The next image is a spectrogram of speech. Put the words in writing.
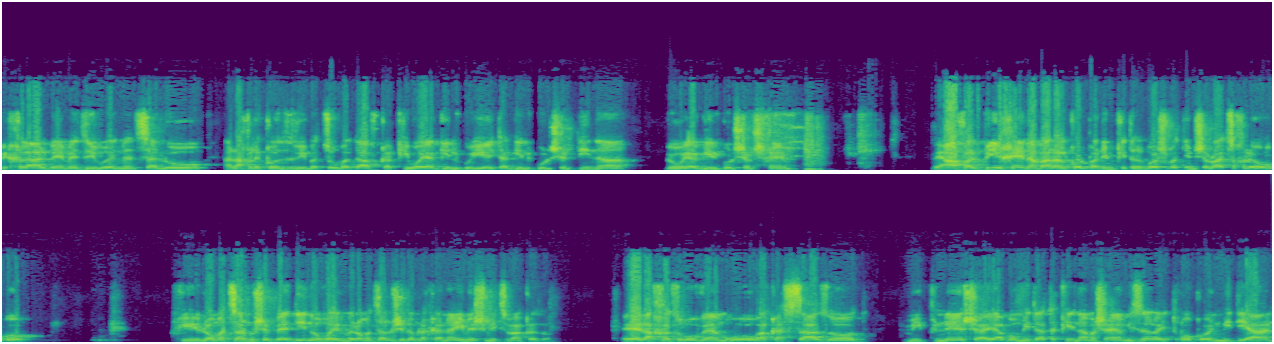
בכלל באמת זיברין בן צלו הלך לכוזבי בצור בדווקא, כי הוא היה גלגול, היא הייתה גלגול של דינה, והוא היה גלגול של שכם. ואף על פי כן, אבל על כל פנים, כי תרבו השבטים שלא היה צריך להורגו. כי לא מצאנו שבית דין הורג, ולא מצאנו שגם לקנאים יש מצווה כזאת. אלא חזרו ואמרו, רק עשה זאת מפני שהיה בו מידת הקנאה, מה שהיה מזרע יתרו כהן מדיין,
